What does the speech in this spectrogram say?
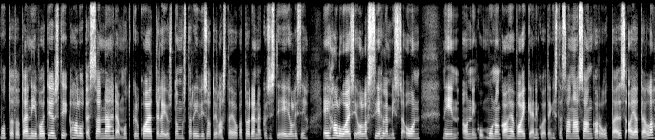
mutta tota, niin voi tietysti halutessaan nähdä, mutta kyllä kun ajattelee just tuommoista rivisotilasta, joka todennäköisesti ei, olisi, ei haluaisi olla siellä, missä on, niin, on niin kuin, mun on kauhean vaikea niin kuin jotenkin sitä sanaa sankaruutta edes ajatella.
